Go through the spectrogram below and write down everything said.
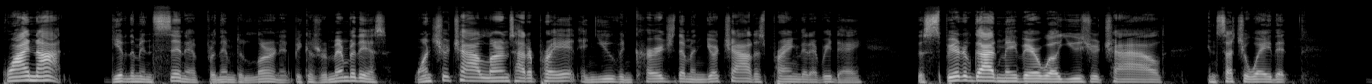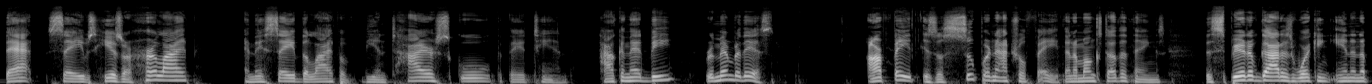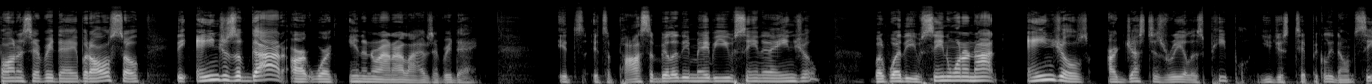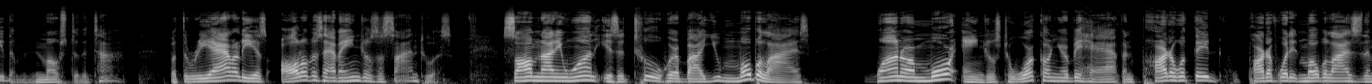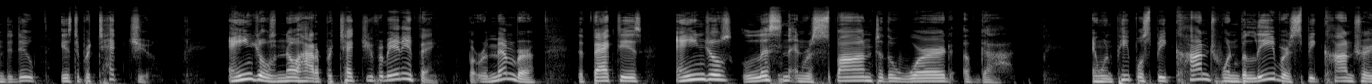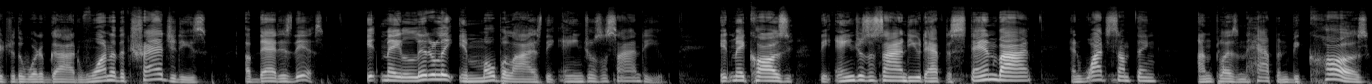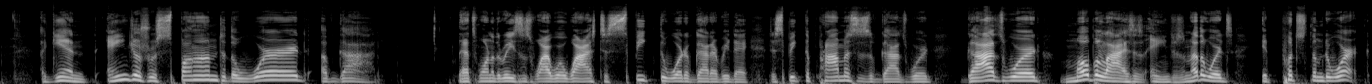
Why not give them incentive for them to learn it? Because remember this once your child learns how to pray it and you've encouraged them and your child is praying that every day, the Spirit of God may very well use your child in such a way that that saves his or her life and they save the life of the entire school that they attend. How can that be? Remember this our faith is a supernatural faith, and amongst other things, the Spirit of God is working in and upon us every day, but also the angels of God are at work in and around our lives every day. It's, it's a possibility maybe you've seen an angel, but whether you've seen one or not, angels are just as real as people. You just typically don't see them most of the time. But the reality is, all of us have angels assigned to us. Psalm 91 is a tool whereby you mobilize one or more angels to work on your behalf and part of what they part of what it mobilizes them to do is to protect you. Angels know how to protect you from anything but remember the fact is angels listen and respond to the word of god. And when people speak contra- when believers speak contrary to the word of god one of the tragedies of that is this. It may literally immobilize the angels assigned to you. It may cause the angels assigned to you to have to stand by and watch something unpleasant happen because, again, angels respond to the word of God. That's one of the reasons why we're wise to speak the word of God every day, to speak the promises of God's word. God's word mobilizes angels. In other words, it puts them to work.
